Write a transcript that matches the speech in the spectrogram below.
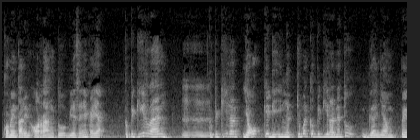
komentarin orang tuh biasanya kayak kepikiran Mhm. kepikiran ya oke diinget cuman kepikirannya tuh nggak nyampe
